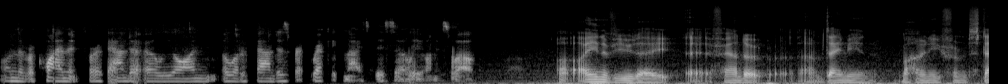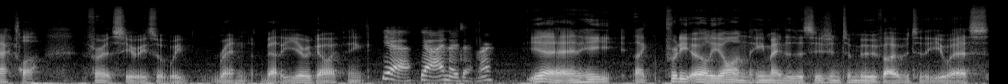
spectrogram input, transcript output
on the requirement for a founder early on. A lot of founders re- recognize this early on as well. I interviewed a, a founder, um, Damien Mahoney from Stackla, for a series that we ran about a year ago, I think. Yeah, yeah, I know Damo. Yeah, and he like pretty early on he made a decision to move over to the US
